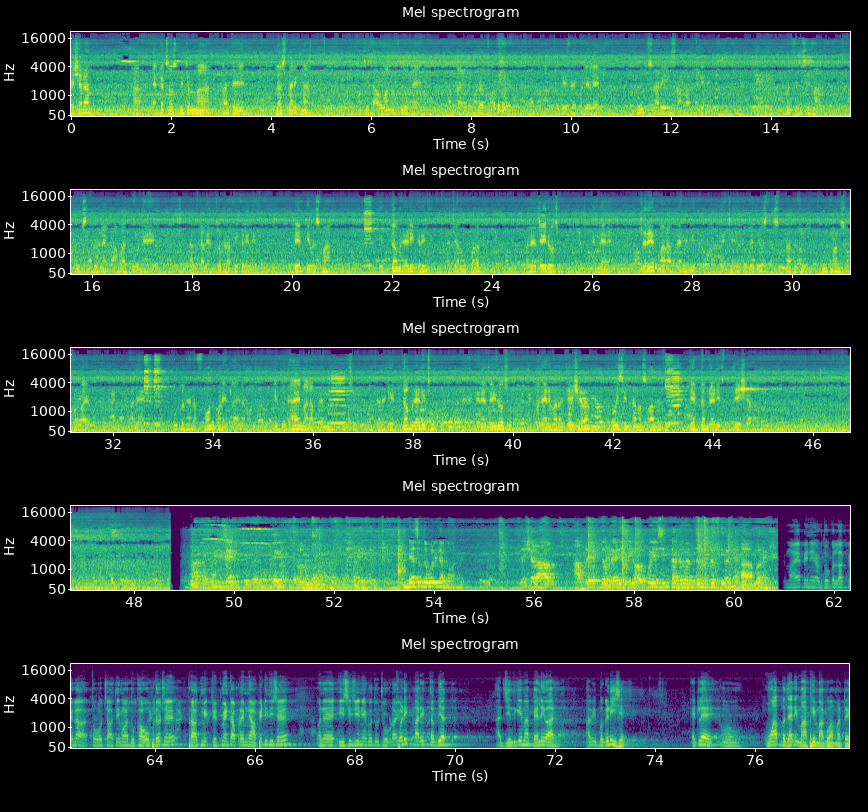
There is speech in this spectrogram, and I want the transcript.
બેશરામ એલકેક્સ હોસ્પિટલમાં રાતે દસ તારીખના સીધા આવવાનું થયું અને આપણા ડૉક્ટર યોગેશભાઈ પટેલે ખૂબ સારી સારવાર કરીને ઇમરજન્સીમાં ખૂબ સારું એને કામ આપ્યું અને તાત્કાલિક એન્જિયોગ્રાફી કરીને બે દિવસમાં એકદમ રેડી કરીને અત્યારે હું પરત ઘરે જઈ રહ્યો છું. એટલે દરેક મારા પ્રેમી મિત્રો જે બે દિવસના સૂતા નથી ખૂબ માણસો મળવા અને ખૂબ બધાના ફોન પણ એટલા આવ્યા એ બધાએ મારા પ્રેમી મિત્રો છે હું અત્યારે એકદમ રેડી છું. અને ઘરે જઈ રહ્યો છું. બધાને મારા જય શ્રી કોઈ ચિંતાનો સવાલ નથી. એકદમ રેડી છું. જય શ્રી બે શબ્દ બોલી નાખો. જય શ્રી રામ આપણે એકદમ રેડી છીએ કોઈ ચિંતા કરવાની જરૂર નથી. માયાબેને અડધો કલાક પહેલાં થોડો છાતીમાં દુખાવો ઉપડ્યો છે. પ્રાથમિક ટ્રીટમેન્ટ આપણે એમને આપી દીધી છે અને ઈસીજી ને બધું જોવડાય. થોડીક મારી તબિયત આ જિંદગીમાં પહેલી વાર આવી બગડી છે. એટલે હું આપ બધાની માફી માગવા માટે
